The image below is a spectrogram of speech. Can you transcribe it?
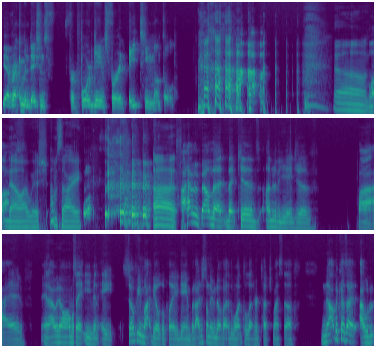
you have recommendations for board games for an 18 month old Oh Blocks. no, I wish. I'm sorry. Uh, I haven't found that that kids under the age of five, and I would almost say even eight. Sophie might be able to play a game, but I just don't even know if I'd want to let her touch my stuff. Not because I, I would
